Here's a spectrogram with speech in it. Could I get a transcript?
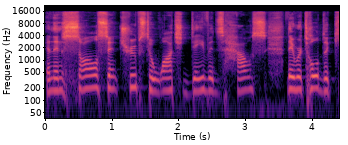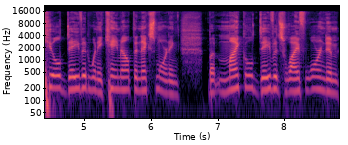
And then Saul sent troops to watch David's house. They were told to kill David when he came out the next morning. But Michal, David's wife, warned him,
